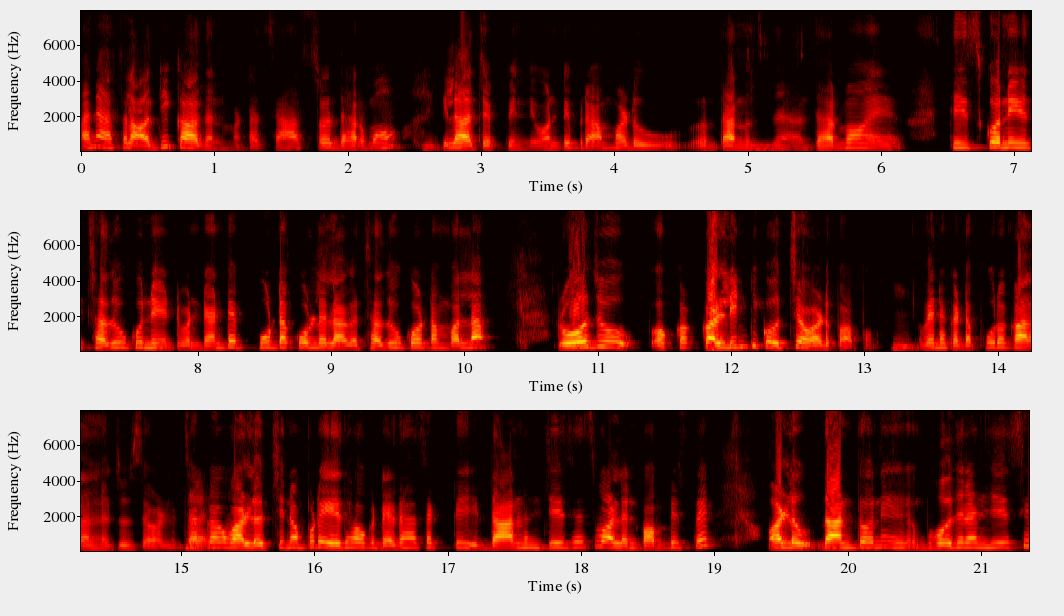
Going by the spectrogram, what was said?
కానీ అసలు అది కాదనమాట శాస్త్ర ధర్మం. ఇలా చెప్పింది. ఒంటి బ్రాహ్మడు తను ధర్మం తీసుకొని చదువుకునేటువంటి అంటే పూటకూళ్ళలాగా చదువుకోవటం వల్ల రోజు ఒక్కొక్కళ్ళింటికి వచ్చేవాడు పాపం. వెనకట పూర్వకాలంలో చూసేవాళ్ళు. చక్కగా వాళ్ళు వచ్చినప్పుడు ఏదో ఒకటి యథాశక్తి దానం చేసేసి వాళ్ళని పంపిస్తే వాళ్ళు దాంతోని భోజనం చేసి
